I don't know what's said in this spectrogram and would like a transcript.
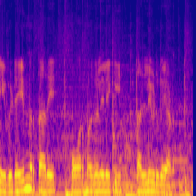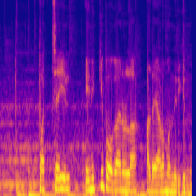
എവിടെയും നിർത്താതെ ഓർമ്മകളിലേക്ക് തള്ളിവിടുകയാണ്. പച്ചയിൽ എനിക്ക് പോകാനുള്ള അടയാളം വന്നിരിക്കുന്നു.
